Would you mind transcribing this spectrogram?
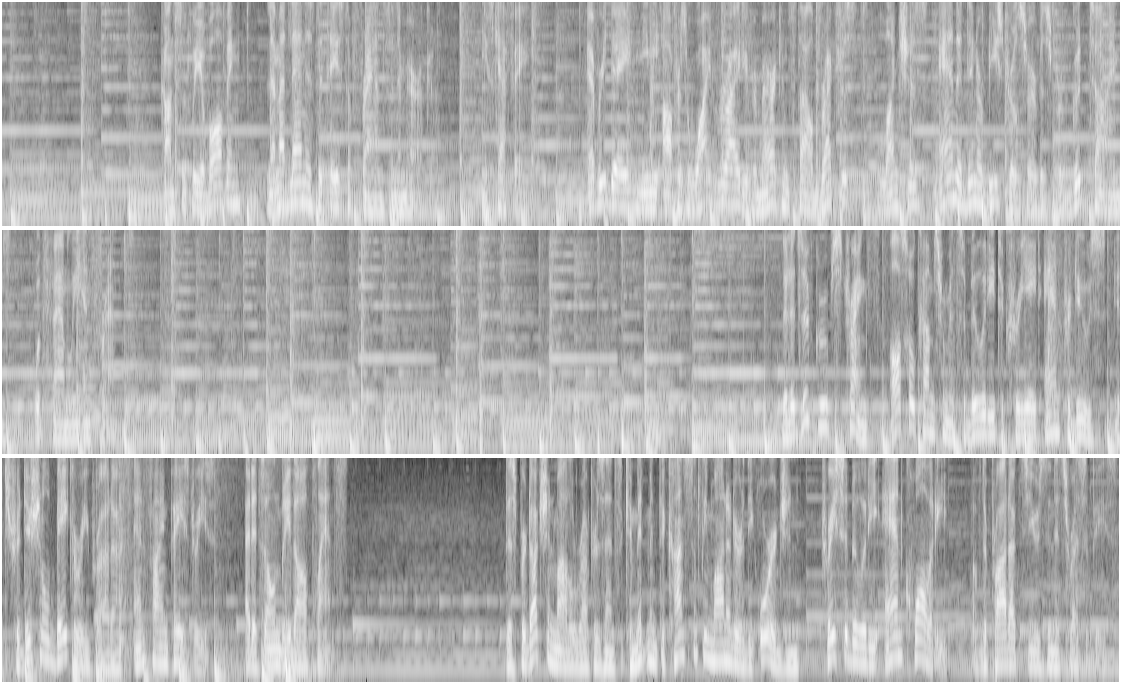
Constantly evolving, La Madeleine is the taste of France and America. Mimi's Cafe. Every day, Mimi offers a wide variety of American-style breakfasts, lunches, and a dinner bistro service for good times with family and friends. The Le Duff Group's strength also comes from its ability to create and produce its traditional bakery products and fine pastries at its own Bridor plants. This production model represents a commitment to constantly monitor the origin, traceability, and quality of the products used in its recipes.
